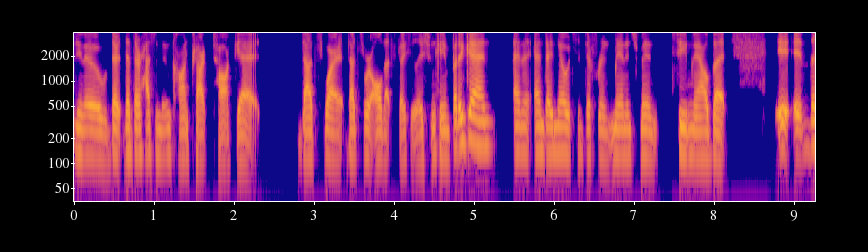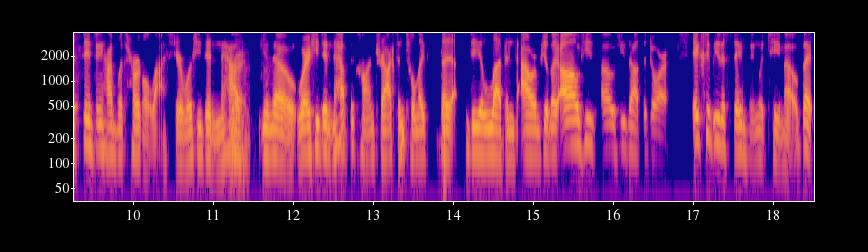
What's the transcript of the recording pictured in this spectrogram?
you know that, that there hasn't been contract talk yet that's why that's where all that speculation came. But again, and and I know it's a different management team now, but it, it, the same thing happened with Hertl last year, where he didn't have, right. you know, where he didn't have the contract until like the the eleventh hour. And people like, oh, he's oh he's out the door. It could be the same thing with Timo, but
